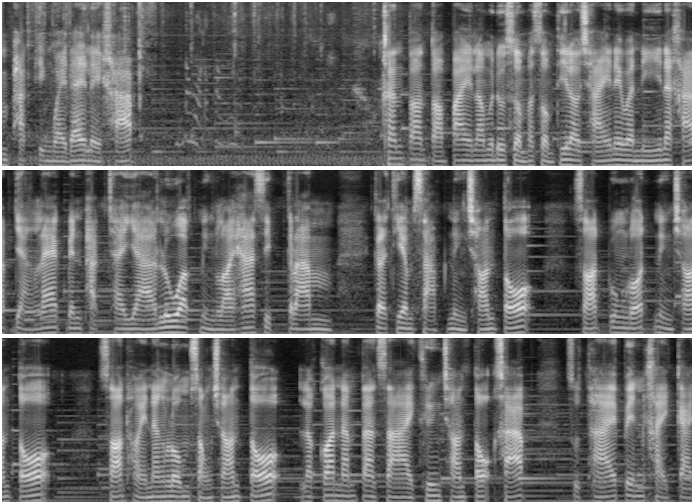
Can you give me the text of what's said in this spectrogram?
ำพักทิ้งไว้ได้เลยครับ ขั้นตอนต่อไปเรามาดูส่วนผสมที่เราใช้ในวันนี้นะครับ อย่างแรกเป็นผักชายาลวก 150 กรัม กระเทียมสับ 1 ช้อนโต๊ะ ซอสปรุงรส 1 ช้อนโต๊ะ ซอสหอยนางรม 2 ช้อนโต๊ะ แล้วก็น้ำตาลทรายครึ่งช้อนโต๊ะครับ สุดท้ายเป็นไข่ไก่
